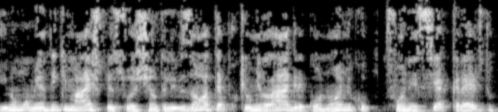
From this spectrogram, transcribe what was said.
E no momento em que mais pessoas tinham televisão, até porque o milagre econômico fornecia crédito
